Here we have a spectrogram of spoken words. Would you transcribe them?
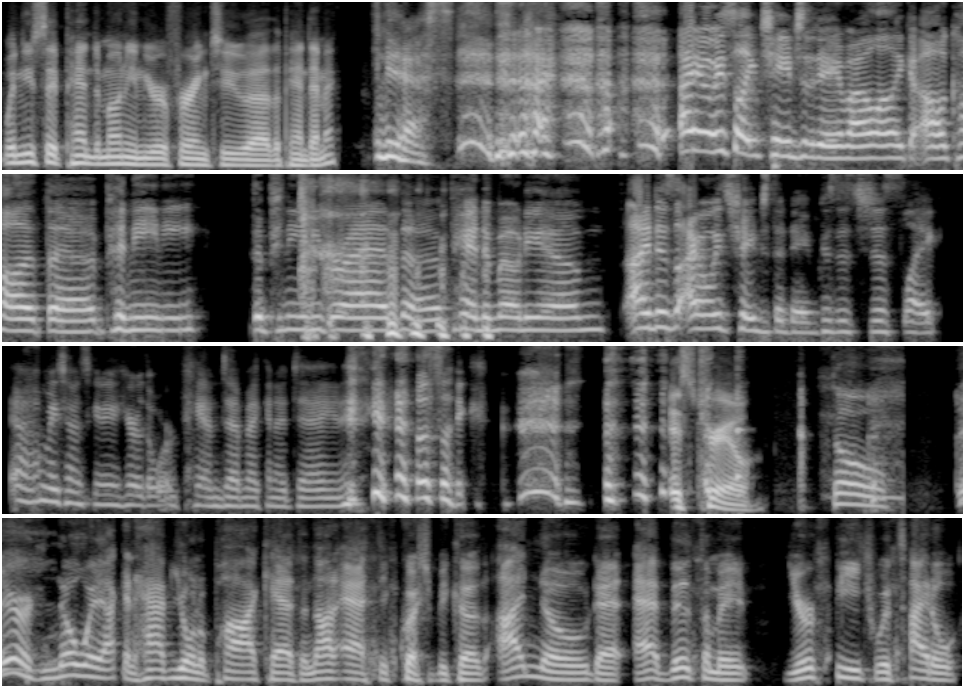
When you say pandemonium, you're referring to uh, the pandemic? Yes. I always like change the name. I'll like I'll call it the panini the panini bread, the pandemonium. I just I always change the name because it's just like ah, how many times can you hear the word pandemic in a day? And it's like it's true. So there is no way I can have you on a podcast and not ask the question because I know that at VidSummit, your speech was titled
